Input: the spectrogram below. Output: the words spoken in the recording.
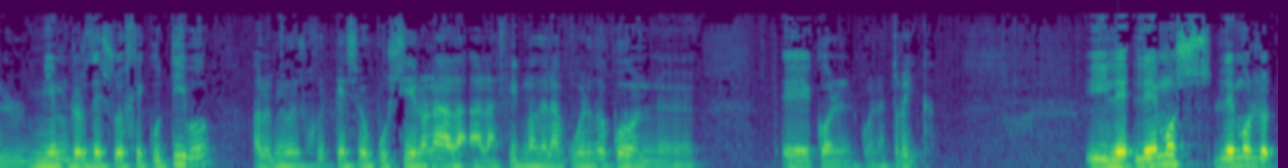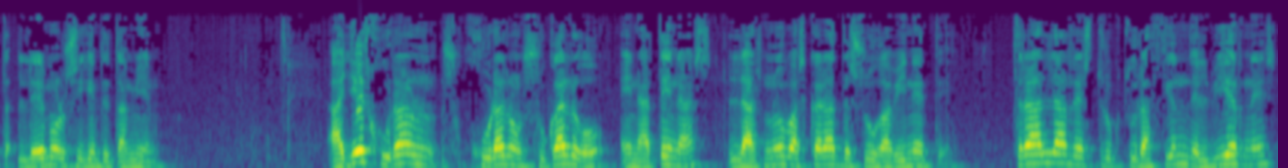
miembros de su ejecutivo, a los miembros que se opusieron a la, firma del acuerdo con, eh, eh, con, la Troika. Y leemos, leemos, leemos lo siguiente también. Ayer juraron, juraron su cargo en Atenas las nuevas caras de su gabinete, tras la reestructuración del viernes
